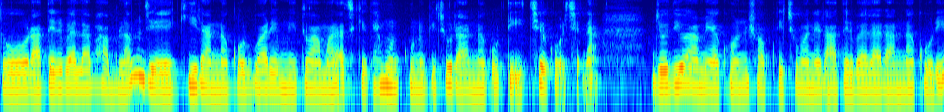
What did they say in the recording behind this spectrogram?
তো রাতের বেলা ভাবলাম যে কি রান্না করব? আর এমনি তো আমার আজকে তেমন কোনো কিছু রান্না করতে ইচ্ছে করছে না। যদিও আমি এখন সব কিছু মানে রাতের বেলা রান্না করি।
